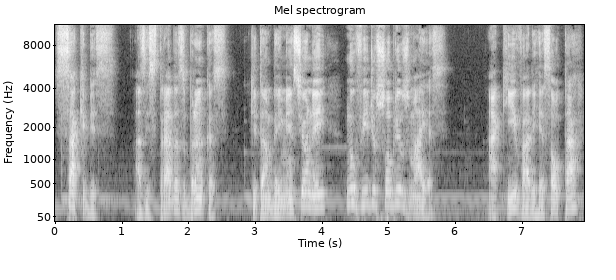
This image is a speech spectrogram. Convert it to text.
Saquibes, as estradas brancas, que também mencionei no vídeo sobre os maias. Aqui vale ressaltar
